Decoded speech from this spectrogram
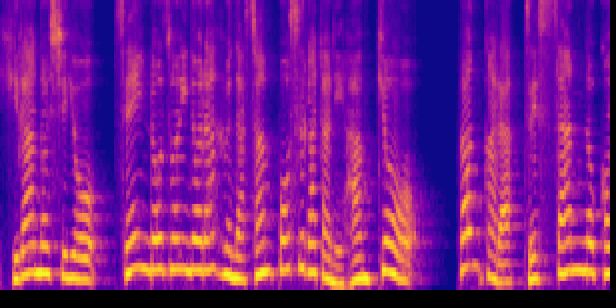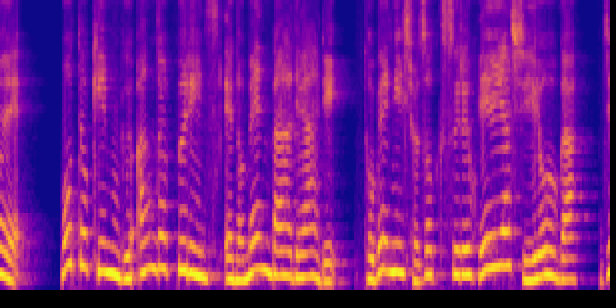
平野紫耀、線路沿いのラフな散歩姿に反響。ファンから絶賛の声。元キングプリンスへのメンバーであり、 TOBEに所属する平野紫耀が、自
